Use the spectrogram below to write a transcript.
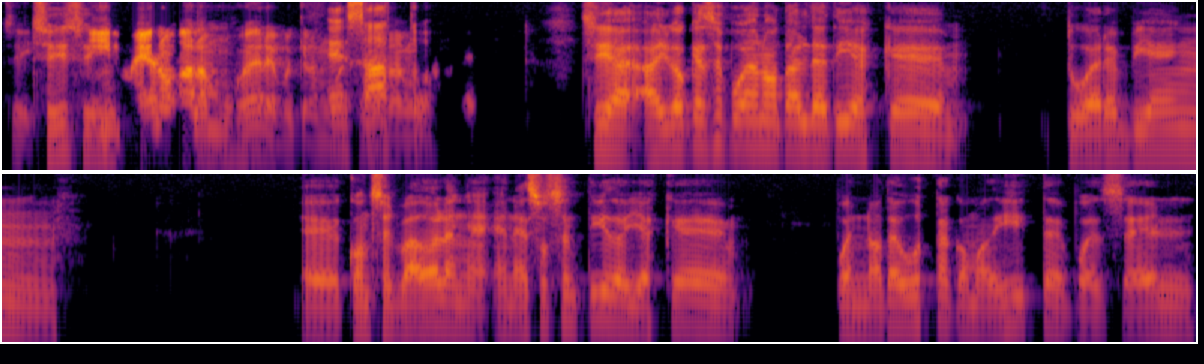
Sí. sí, Y sí. menos a las mujeres, porque las mujeres Exacto. Sí, algo que se puede notar de ti es que tú eres bien eh, conservador en, e- en esos sentidos y es que pues no te gusta, como dijiste, pues ser,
